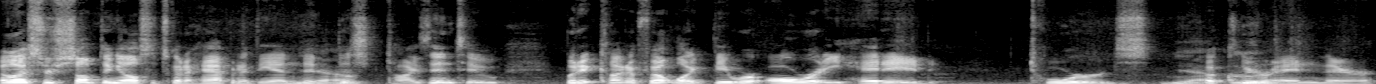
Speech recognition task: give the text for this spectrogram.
Unless there's something else that's going to happen at the end that Yeah. this ties into. But it kind of felt like they were already headed towards Yeah. a I clear mean, end there.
